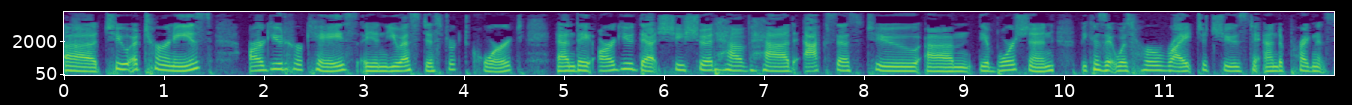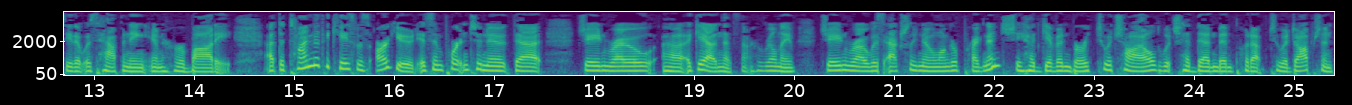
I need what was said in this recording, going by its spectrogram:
uh, two attorneys argued her case in U.S. District Court, and they argued that she should have had access to um, the abortion because it was her right to choose to end a pregnancy that was happening in her body. At the time that the case was argued, it's important to note that Jane Roe, uh, again, that's not her real name, Jane Roe was actually no longer pregnant. She had given birth to a child, which had then been put up to adoption.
